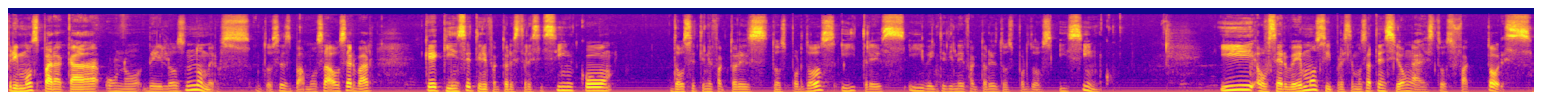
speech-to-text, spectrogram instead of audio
primos para cada uno de los números. Entonces vamos a observar que 15 tiene factores 3 y 5, 12 tiene factores 2 por 2 y 3 y 20 tiene factores 2 por 2 y 5. Y observemos y prestemos atención a estos factores.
